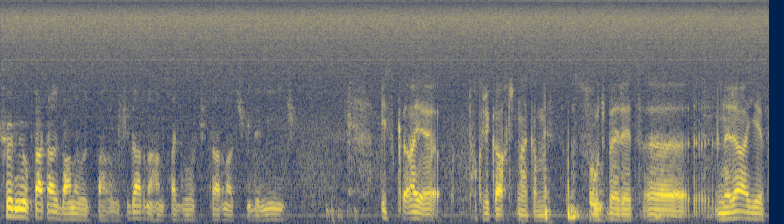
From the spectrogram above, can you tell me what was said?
ինչ-որ մի օգտակար բանով զբաղվի, չդառնա հանցագործ, չդառնա չգիտեմ ինչ։ Իսկ այ փոքրիկ աղջնակը մեզ սուրճ բերեց նրա եւ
